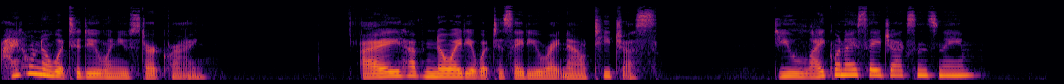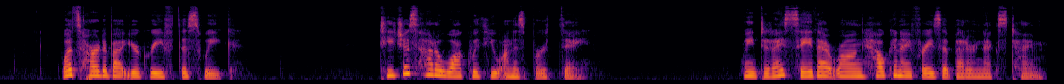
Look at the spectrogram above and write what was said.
I don't know what to do when you start crying. I have no idea what to say to you right now. Teach us. Do you like when I say Jackson's name? What's hard about your grief this week? Teach us how to walk with you on his birthday. Wait, did I say that wrong? How can I phrase it better next time?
